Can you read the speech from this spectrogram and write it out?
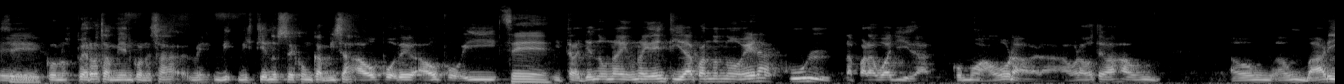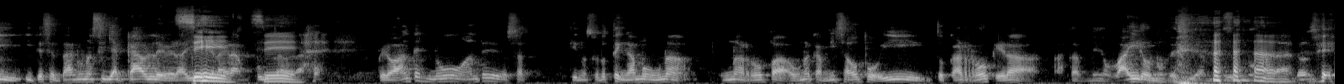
eh, con los perros también, con esa, vistiéndose con camisas a Opo, de, a y, y trayendo una, una, identidad cuando no era cool la paraguayidad, como ahora, ¿verdad? Ahora vos te vas a un, a un, a un bar y, y, te sentabas en una silla cable, ¿verdad? Sí, y la gran puta, sí. Pero antes no, antes, o sea, que nosotros tengamos una, una ropa o una camisa Oppo y tocar rock era hasta medio bairo, nos decían. Entonces,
